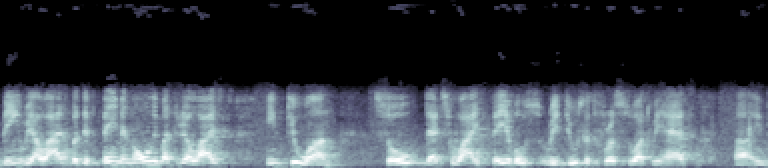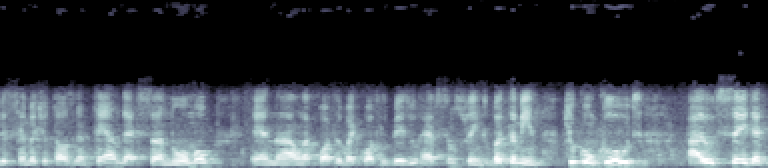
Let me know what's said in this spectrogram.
being realized, but the payment only materialized in Q1. So that's why payables reduced versus what we had uh, in December 2010. That's uh, normal, and uh, on a quarter-by-quarter basis, we have some swings. But I mean to conclude, I would say that,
